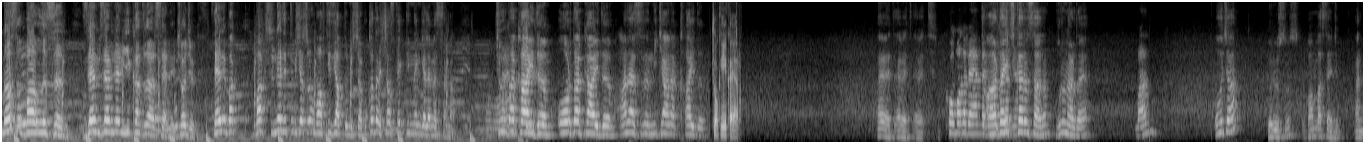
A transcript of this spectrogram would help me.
nasıl ballısın. Zemzemle yıkadılar seni çocuk. Seni bak bak sünnet ettirmişler sonra vaftiz yaptırmışlar. Bu kadar şans tekniğinden gelemez sana. Şurada kaydım, orada kaydım, anasının nikahına kaydım. Çok iyi kayar. Evet, evet, evet. Komanı beğenmedim. Arda'yı çıkarın sağdan. Vurun Arda'ya. Lan. Hocam görüyorsunuz Van Basten'cim yani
